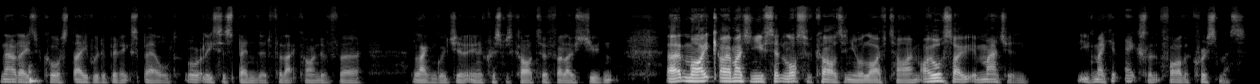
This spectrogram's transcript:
Nowadays, of course, Dave would have been expelled or at least suspended for that kind of uh, language in, in, a Christmas card to a fellow student. Uh, Mike, I imagine you've sent lots of cards in your lifetime. I also imagine that you'd make an excellent Father Christmas.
